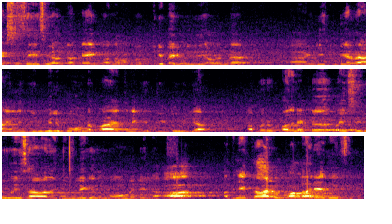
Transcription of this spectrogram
എക്സസൈസുകൾക്കൊക്കെ ഇപ്പോൾ നമുക്ക് ഒത്തിരി പരിമിതികളുണ്ട്. ഈ കുട്ടികളാണെങ്കിലും ജിമ്മിൽ പോകേണ്ട പ്രായത്തിലേക്ക് എത്തിയിട്ടുമില്ല. അപ്പോൾ ഒരു പതിനെട്ട് വയസ്സ് ഇരുപത് വയസ്സാവാതെ ജോലിക്കൊന്നും പോകാൻ പറ്റില്ല. ആ അതിനേക്കാളും വളരെയധികം ഫിറ്റ്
